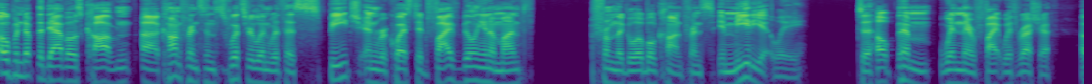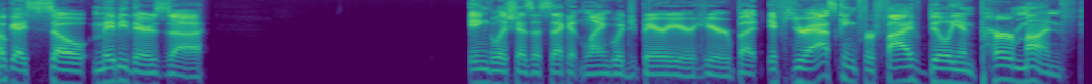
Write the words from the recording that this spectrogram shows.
opened up the Davos con- uh, conference in Switzerland with a speech and requested 5 billion a month from the global conference immediately to help them win their fight with Russia. Okay, so maybe there's uh, English as a second language barrier here, but if you're asking for 5 billion per month,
